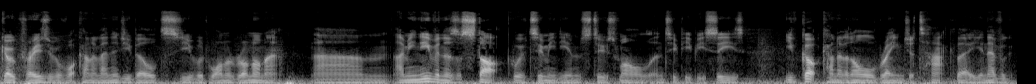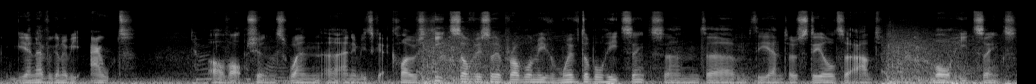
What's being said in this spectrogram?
go crazy with what kind of energy builds you would want to run on it. Um, I mean, even as a stock with two mediums, two small, and two PPCs, you've got kind of an all-range attack there. You're never you're never going to be out of options when uh, enemies get close. Heat's obviously a problem even with double heat sinks and um, the Endo Steel to add more heat sinks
